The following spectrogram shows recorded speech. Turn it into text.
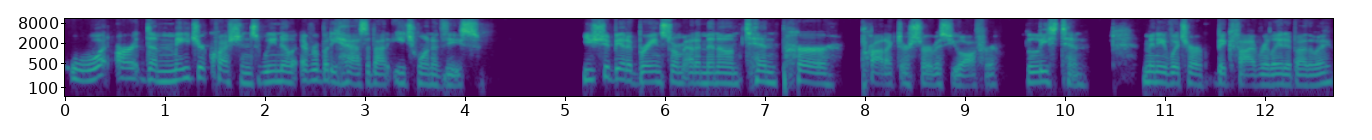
what are the major questions we know everybody has about each one of these? You should be able to brainstorm at a minimum 10 per product or service you offer, at least 10, many of which are big five related, by the way.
